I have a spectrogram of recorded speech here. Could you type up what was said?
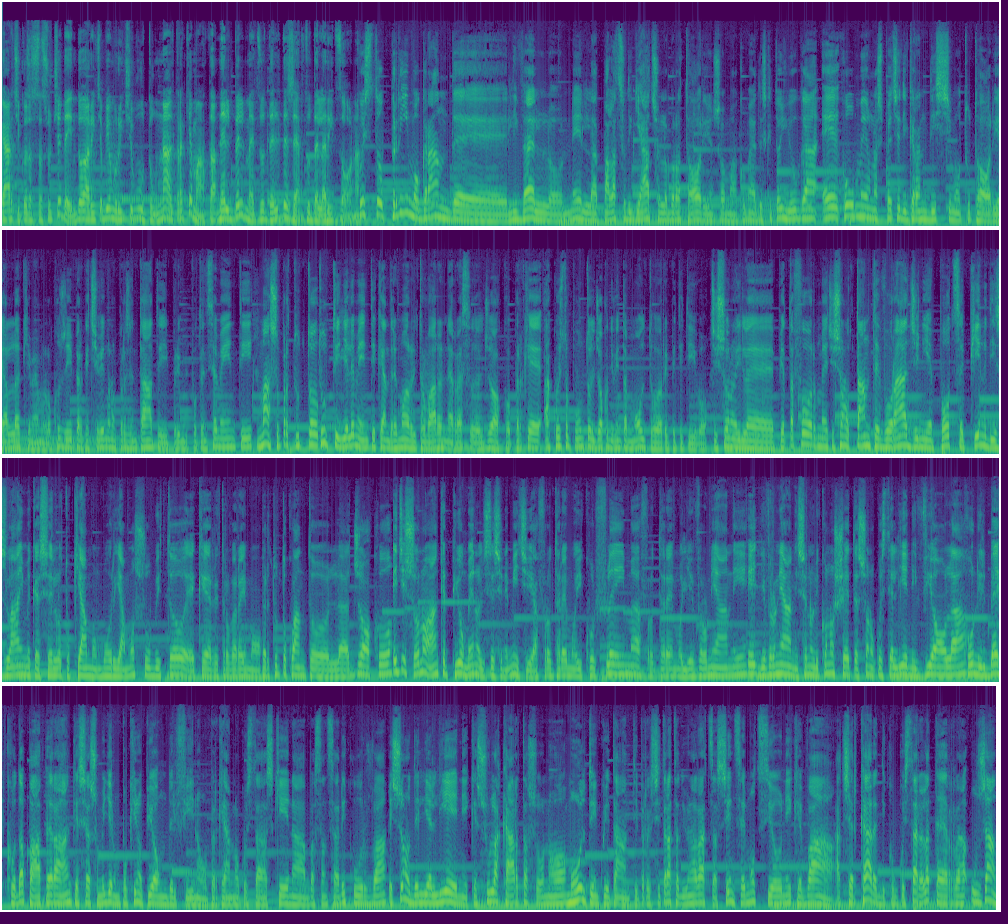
spiegarci cosa sta succedendo abbiamo ricevuto un'altra chiamata nel bel mezzo del deserto dell'Arizona. Questo primo grande livello nel palazzo di ghiaccio il laboratorio insomma come ha descritto Yuga è come una specie di grandissimo tutorial chiamiamolo così perché ci vengono presentati i primi potenziamenti ma soprattutto tutti gli elementi che andremo a ritrovare nel resto del gioco perché a questo punto il gioco diventa molto ripetitivo. Ci sono le piattaforme ci sono tante voragini e pozze piene di slime che se lo tocchiamo moriamo subito e che ritroveremo per tutto quanto il gioco. E ci sono anche più o meno gli stessi nemici. Affronteremo i Cool Flame affronteremo gli Evroniani. E gli Evroniani se non li conoscete sono questi alieni viola con il becco da papera anche se assomigliano un pochino più a un delfino perché hanno questa schiena abbastanza ricurva. E sono degli alieni che sulla carta sono molto inquietanti perché si tratta di una razza senza emozioni che va a cercare di conquistare la terra usando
